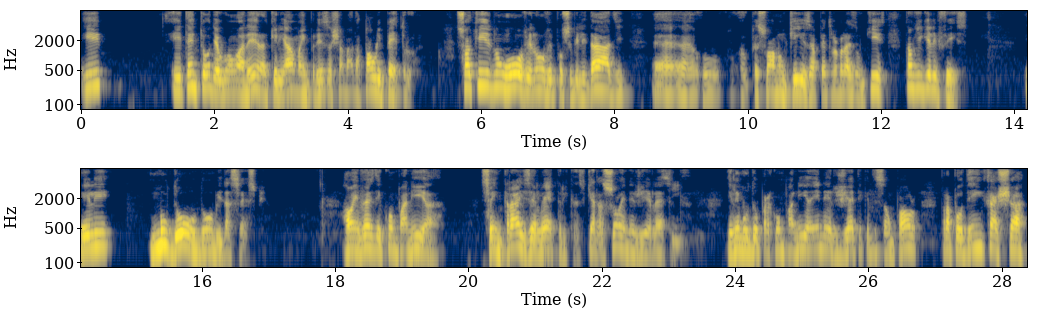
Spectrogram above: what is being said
E, e tentou, de alguma maneira, criar uma empresa chamada Paulo e Petro. Só que não houve, não houve possibilidade, é, o, o, pessoal não quis, a Petrobras não quis. Então, o que, que ele fez? Ele mudou o nome da CESP. Ao invés de companhia Centrais Elétricas, que era só energia elétrica, Sim. ele mudou para Companhia Energética de São Paulo, para poder encaixar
